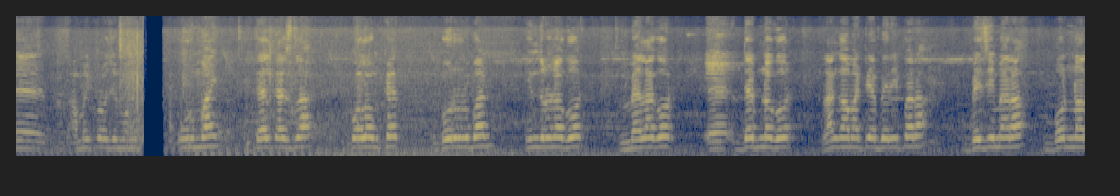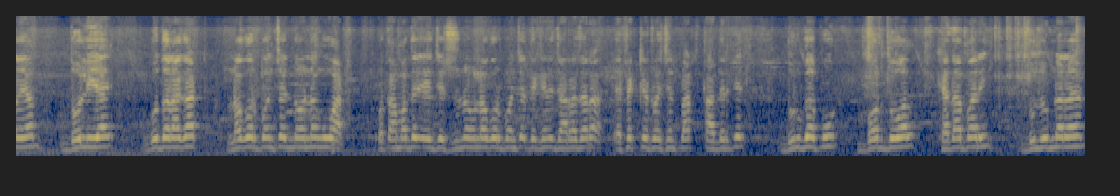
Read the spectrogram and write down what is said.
এ, আমি প্রয়োজন মনে উরমাই তেলকাজলা কলমক্ষেত গরুরবান ইন্দ্রনগর মেলাগড় দেবনগর রাঙ্গামাটিয়া বেরিপাড়া বেজিমারা বন্যারায়ণ দলিয়ায় গোদারাঘাট নগর পঞ্চায়েত নয় নং ওয়ার্ড। অর্থাৎ আমাদের এই যে নগর পঞ্চায়েত, এখানে যারা যারা এফেক্টেড হয়েছেন প্লাট তাদেরকে দুর্গাপুর, বরদোয়াল, খেদাপাড়ি দুলুমনারায়ণ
